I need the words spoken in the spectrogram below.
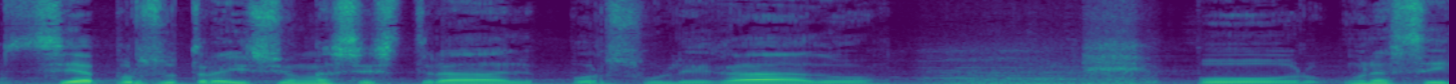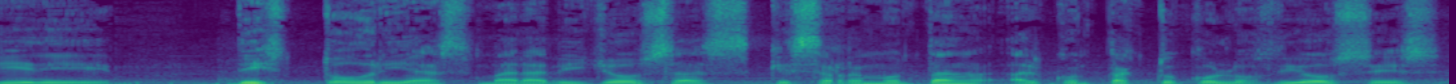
sea por su tradición ancestral, por su legado, por una serie de, de, historias maravillosas que se remontan al contacto con los dioses,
